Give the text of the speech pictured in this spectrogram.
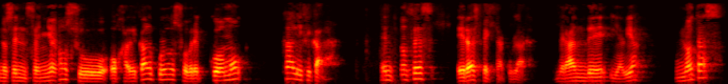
nos enseñó su hoja de cálculo sobre cómo calificaba. Entonces, era espectacular, grande y había notas.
